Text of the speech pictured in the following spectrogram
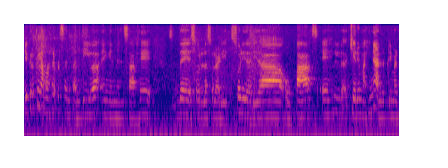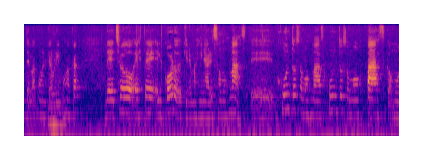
Yo creo que la más representativa en el mensaje de, sobre la solidaridad o paz es la Quiero Imaginar, el primer tema con el que abrimos acá. De hecho, este, el coro de Quiero Imaginar es Somos Más. Eh, juntos somos más, juntos somos paz, como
